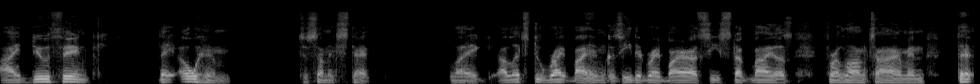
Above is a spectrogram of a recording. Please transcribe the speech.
I do think they owe him to some extent. Like, uh, let's do right by him because he did right by us. He stuck by us for a long time, and the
